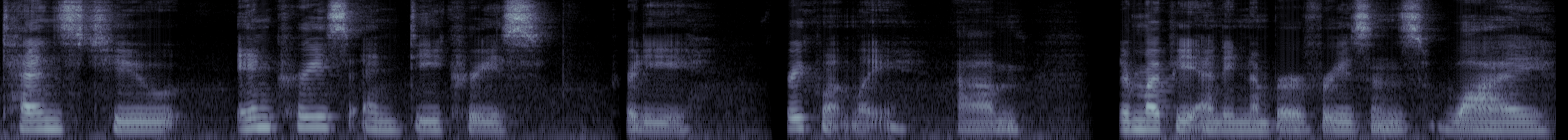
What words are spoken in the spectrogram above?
tends to increase and decrease pretty frequently. Um, there might be any number of reasons why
